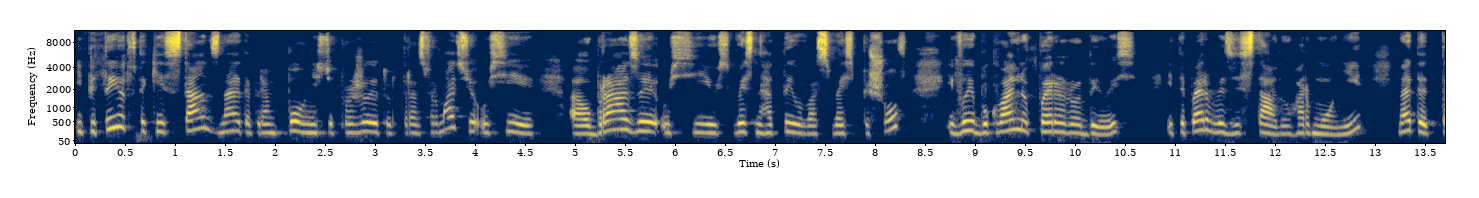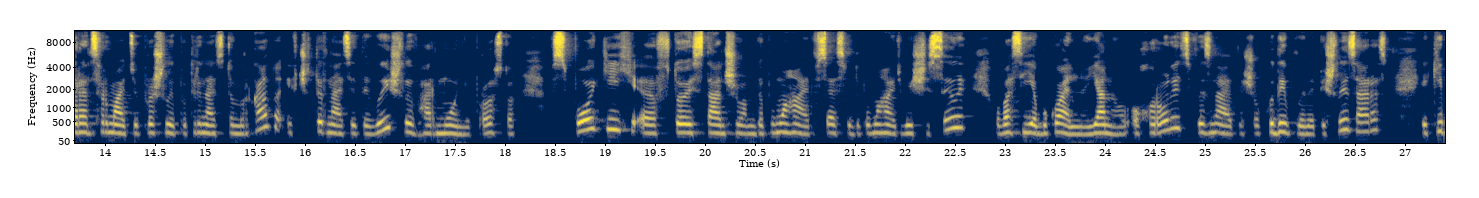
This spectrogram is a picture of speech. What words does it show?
і піти от в такий стан, знаєте, прям повністю прожили ту трансформацію, усі е, образи, усі, весь негатив у вас весь пішов, і ви буквально переродились. І тепер ви зі стану гармонії, знаєте, трансформацію пройшли по 13 аркану, і в 14 вийшли в гармонію, просто в спокій, е, в той стан, що вам допомагає Всесвіт, допомагають вищі сили. У вас є буквально янгол-охоронець, ви знаєте, що куди б ви не пішли зараз, які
